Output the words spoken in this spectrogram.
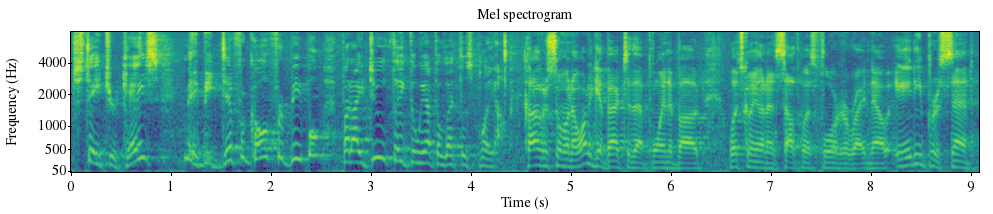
state your case. It may be difficult for people, but I do think that we have to let this play out. Congresswoman, I want to get back to that point about what's going on in Southwest Florida right now. 80%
